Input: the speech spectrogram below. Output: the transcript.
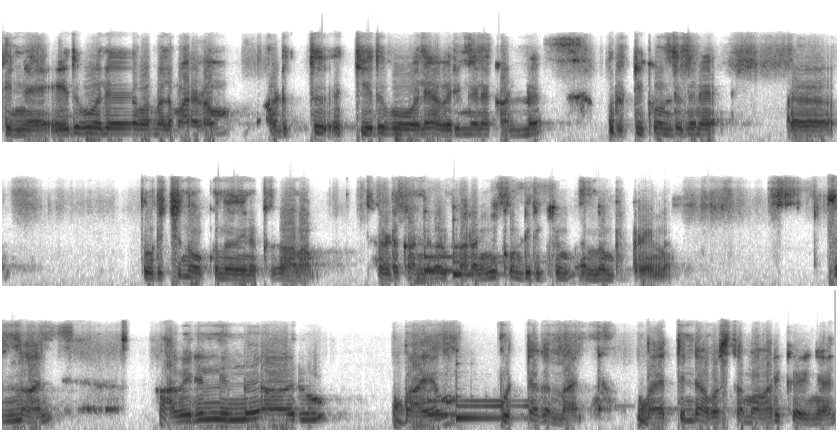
പിന്നെ ഏതുപോലെ പറഞ്ഞാൽ മരണം അടുത്ത് എത്തിയതുപോലെ അവരിങ്ങനെ കണ്ണ് ഉരുട്ടിക്കൊണ്ട് ഇങ്ങനെ തുറിച്ചു നിനക്ക് കാണാം. അവരുടെ കണ്ണുകൾ കറങ്ങിക്കൊണ്ടിരിക്കും എന്നും പറയുന്നു. എന്നാൽ അവരിൽ നിന്ന് ആ ഒരു ഭയം വിട്ടകന്നാൽ ഭയത്തിന്റെ അവസ്ഥ മാറിക്കഴിഞ്ഞാൽ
